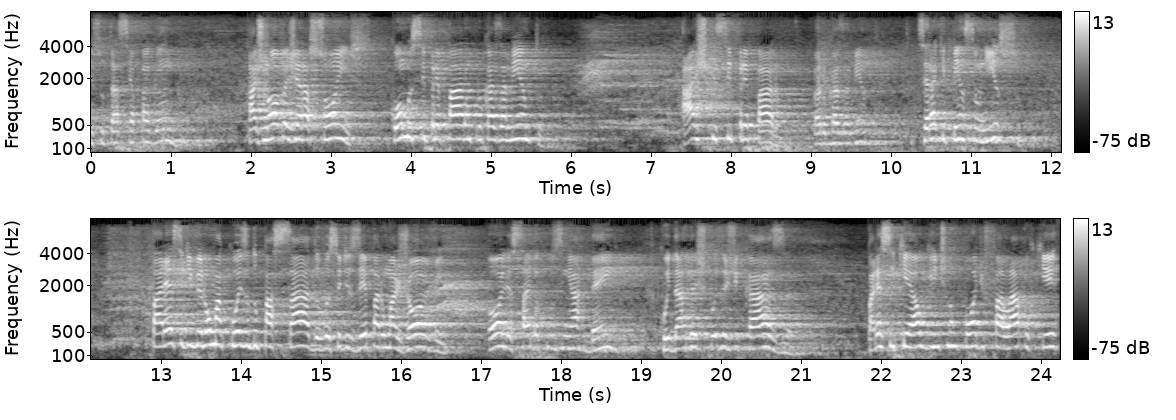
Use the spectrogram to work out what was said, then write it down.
isso está se apagando. As novas gerações, como se preparam para o casamento? As que se preparam para o casamento, será que pensam nisso? Parece que virou uma coisa do passado você dizer para uma jovem: olha, saiba cozinhar bem, cuidar das coisas de casa. Parece que é algo que a gente não pode falar porque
